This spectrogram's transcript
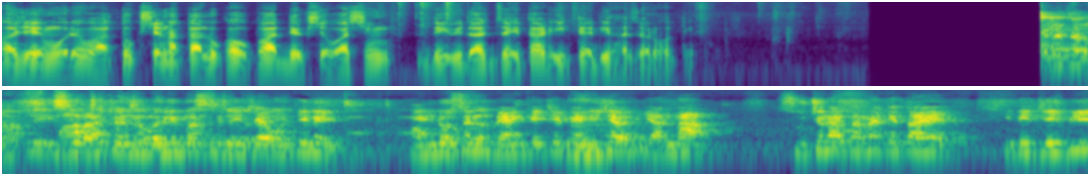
अजय मोरे वाहतूक सेना तालुका उपाध्यक्ष वाशिम देवीदास जैताड इत्यादी हजर होते. महाराष्ट्र नवनिर्माण सेनेच्या वतीने बँकेचे मॅनेजर यांना सूचना करण्यात येत आहे की ते जे बी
